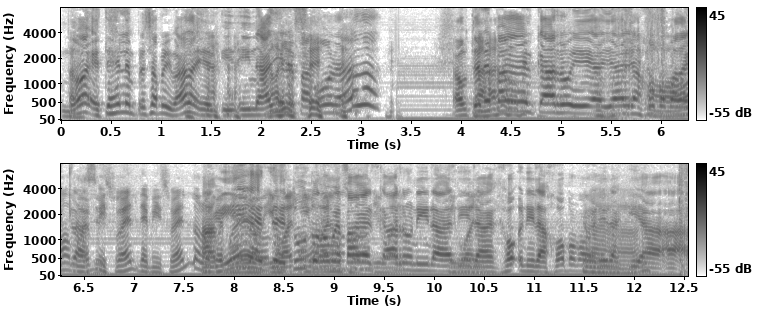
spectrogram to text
No, este es en la empresa privada y, nadie le pagó nada. A usted le pagan el carro y allá hay la ropa para dar pues, clase. mi sueldo, de mi sueldo. a mí este igual, tuto no me paga el carro ni la, ni la, ni la ropa para venir aquí a, a, a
